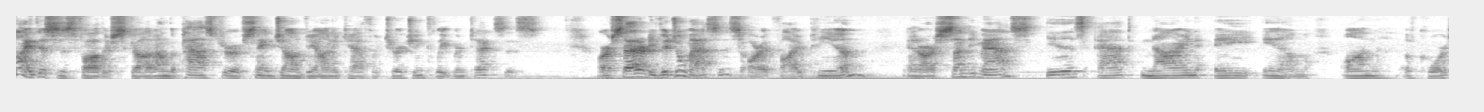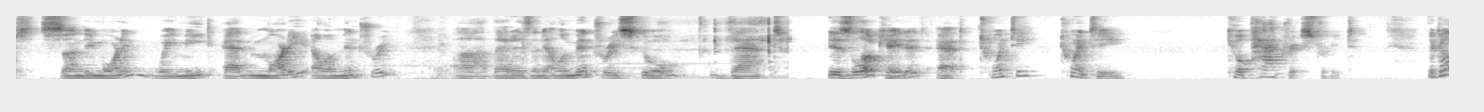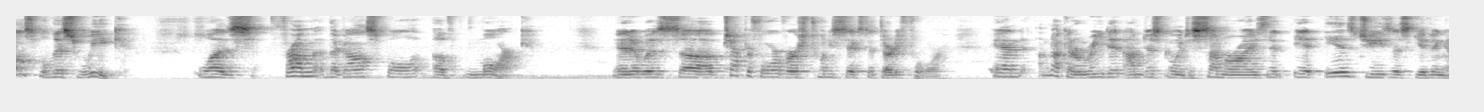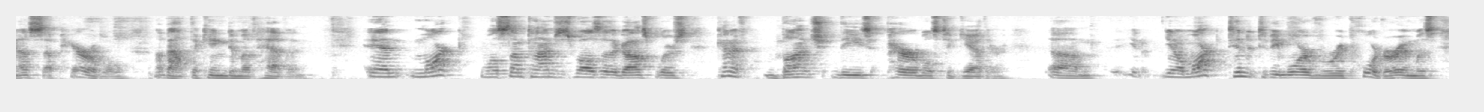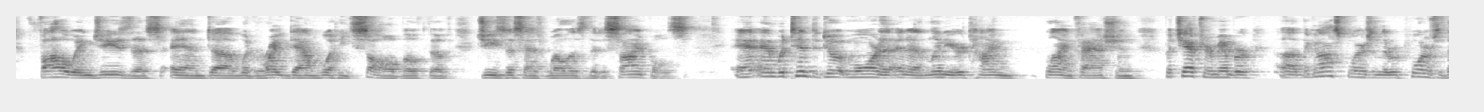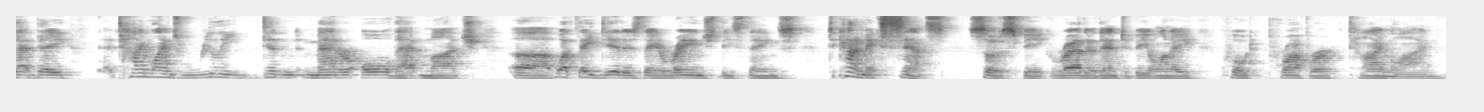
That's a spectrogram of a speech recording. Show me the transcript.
Hi, this is Father Scott. I'm the pastor of St. John Vianney Catholic Church in Cleburne, Texas. Our Saturday vigil masses are at 5 p.m. and our Sunday Mass is at 9 a.m. On, of course, Sunday morning, we meet at Marti Elementary. Uh, that is an elementary school that is located at 2020 Kilpatrick Street. The gospel this week was from the Gospel of Mark, and it was uh, chapter 4, verse 26 to 34. And I'm not going to read it, I'm just going to summarize it. It is Jesus giving us a parable about the kingdom of heaven. And Mark will sometimes, as well as other gospelers, kind of bunch these parables together. Um, you, know, you know, Mark tended to be more of a reporter and was following Jesus and uh, would write down what he saw, both of Jesus as well as the disciples, and, and would tend to do it more in a, in a linear timeline fashion. But you have to remember uh, the Gospelers and the reporters of that day, timelines really didn't matter all that much. Uh, what they did is they arranged these things to kind of make sense, so to speak, rather than to be on a quote proper timeline.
